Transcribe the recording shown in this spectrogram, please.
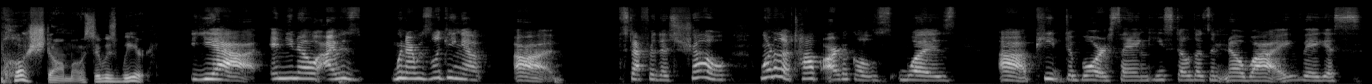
pushed almost. It was weird. Yeah, and you know, I was when I was looking at uh stuff for this show, one of the top articles was uh Pete DeBoer saying he still doesn't know why Vegas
